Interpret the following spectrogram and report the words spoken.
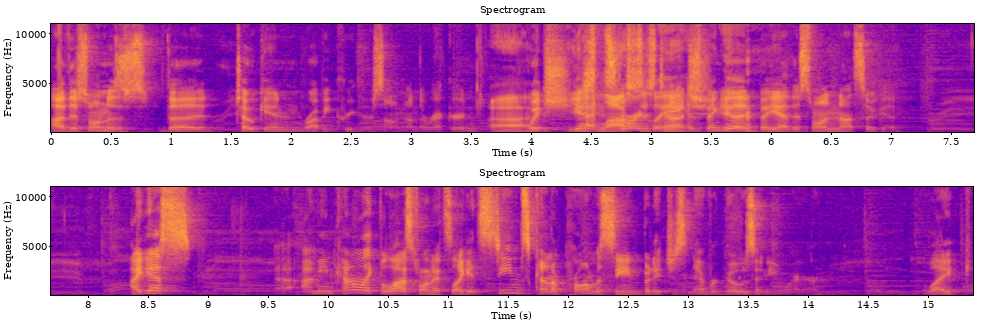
Uh, this one was the token Robbie Krieger song on the record, Ah, which yeah, historically has been Yeah. good, but yeah, this one not so good. I guess, I mean, kind of like the last one. It's like it seems kind of promising, but it just never goes anywhere. Like,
